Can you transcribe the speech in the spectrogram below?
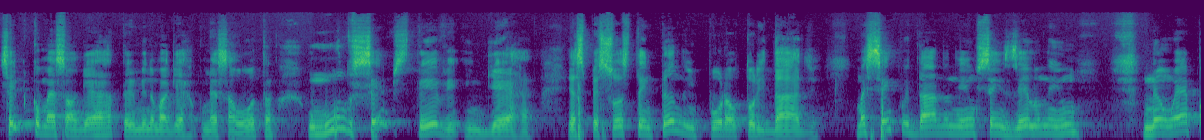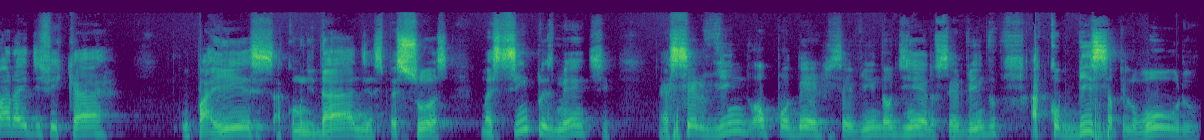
Sempre começa uma guerra, termina uma guerra, começa outra. O mundo sempre esteve em guerra e as pessoas tentando impor autoridade, mas sem cuidado nenhum, sem zelo nenhum. Não é para edificar o país, a comunidade, as pessoas, mas simplesmente é servindo ao poder, servindo ao dinheiro, servindo à cobiça pelo ouro.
